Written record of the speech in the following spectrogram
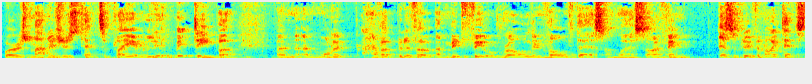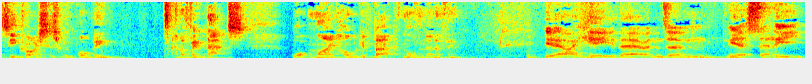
whereas managers tend to play him a little bit deeper and, and want to have a bit of a, a midfield role involved there somewhere. So I think there's a bit of an identity crisis with Bobby, and I think that's what might hold him back more than anything. Yeah, I hear you there, and um, yeah, certainly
